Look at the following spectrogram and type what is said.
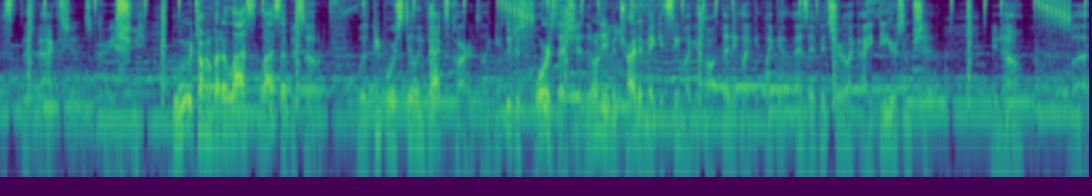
this, this shit is crazy. but we were talking about it last last episode. Was people were stealing vax cards? Like you could just forge that shit. They don't even try to make it seem like it's authentic, like it, like it, as if it's your like ID or some shit. You know? But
